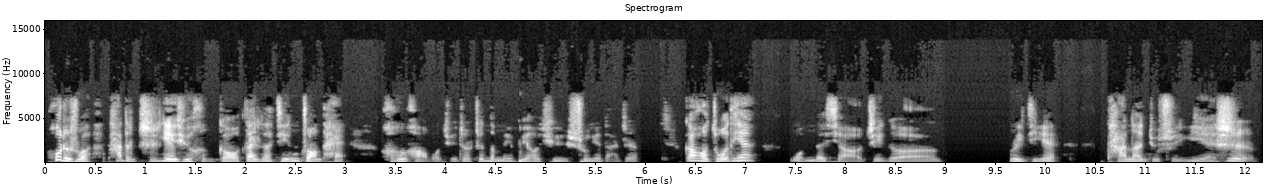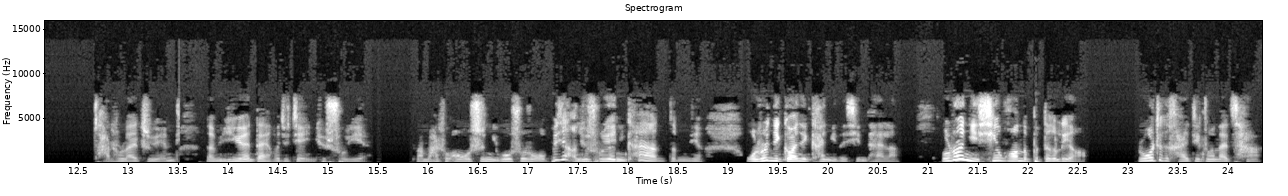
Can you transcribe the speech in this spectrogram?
或者说它的值也许很高，但是它精神状态很好，我觉得真的没必要去输液打针。刚好昨天我们的小这个瑞杰，他呢就是也是查出来支原体，那么医院大夫就建议去输液。妈妈说王老师，你跟我说说，我不想去输液，你看怎么样？我说你关键看你的心态了。我说你心慌的不得了，如果这个孩子状态差，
